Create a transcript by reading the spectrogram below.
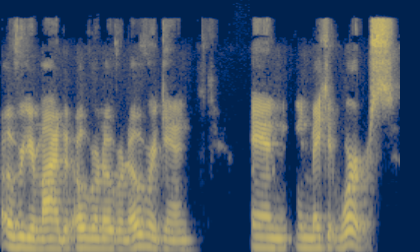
over your mind over and over and over again and and make it worse.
